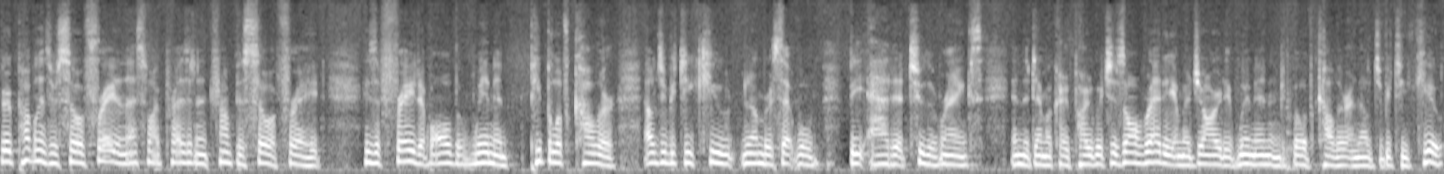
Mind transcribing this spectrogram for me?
the Republicans are so afraid, and that's why President Trump is so afraid. He's afraid of all the women, people of color, LGBTQ numbers that will be added to the ranks in the Democratic Party, which is already a majority of women and people of color and LGBTQ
